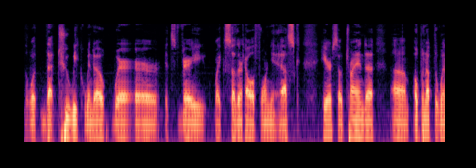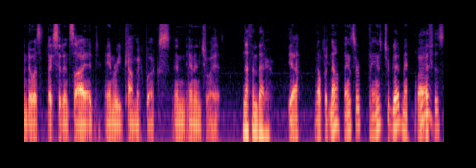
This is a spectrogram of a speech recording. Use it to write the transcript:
the what that two week window where it's very like Southern California esque here. So trying to um, open up the window as I sit inside and read comic books and, and enjoy it. Nothing better. Yeah. No, but no, things are things are good, man. Wife is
